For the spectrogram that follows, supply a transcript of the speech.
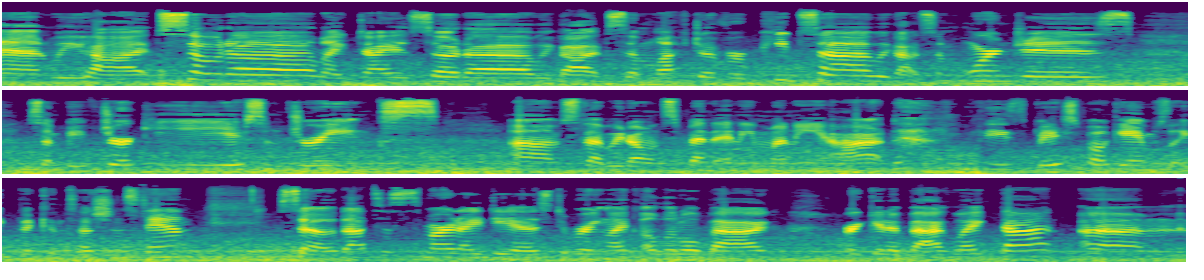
And we got soda, like diet soda. We got some leftover pizza. We got some oranges, some beef jerky, some drinks um, so that we don't spend any money at these baseball games like the concession stand. So that's a smart idea is to bring like a little bag or get a bag like that. Um,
